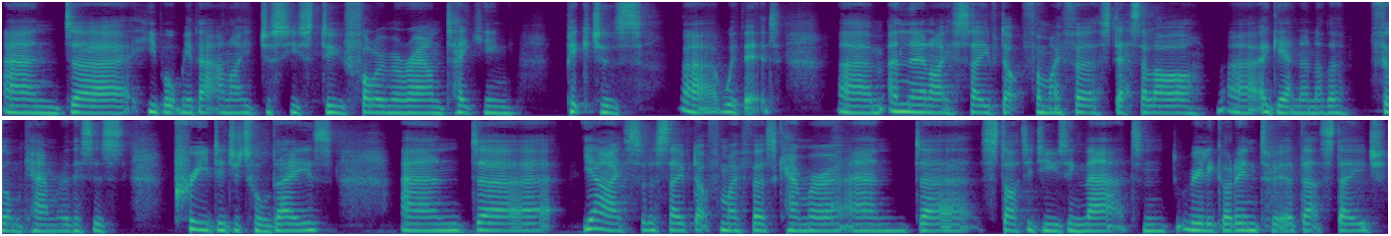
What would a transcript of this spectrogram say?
and uh, he bought me that, and I just used to follow him around taking pictures uh, with it. Um, and then I saved up for my first SLR, uh, again, another film camera. This is pre digital days. And uh, yeah, I sort of saved up for my first camera and uh, started using that and really got into it at that stage.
